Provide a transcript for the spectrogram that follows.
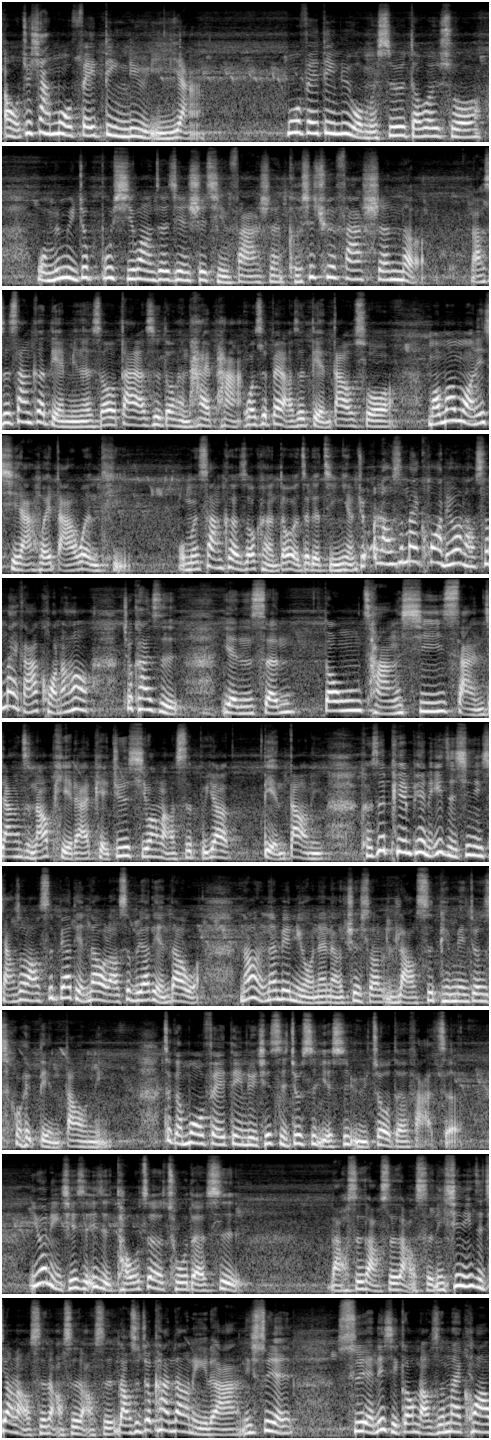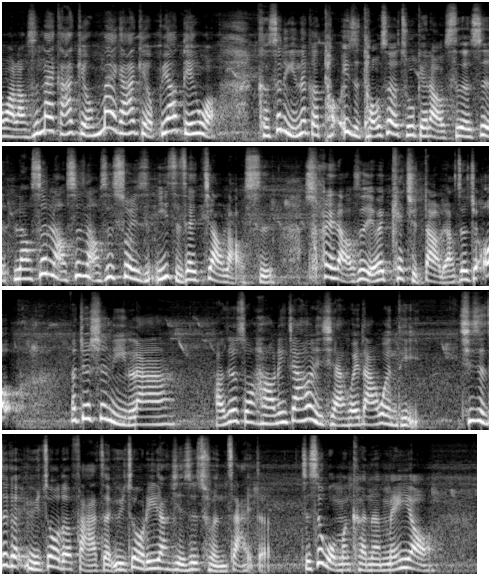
哦，就像墨菲定律一样，墨菲定律，我们是不是都会说，我明明就不希望这件事情发生，可是却发生了。老师上课点名的时候，大家是都很害怕，或是被老师点到说某某某，你起来回答问题。我们上课的时候可能都有这个经验，就老师麦跨流，老师麦嘎垮，然后就开始眼神东藏西闪这样子，然后撇来撇去，就是希望老师不要点到你。可是偏偏你一直心里想说，老师不要点到我，老师不要点到我。然后你那边扭来扭去的时候，老师偏偏就是会点到你。这个墨菲定律其实就是也是宇宙的法则。因为你其实一直投射出的是老师，老师，老师，你心里一直叫老师，老师，老师，老师就看到你了啊。你虽然虽然你是跟老师卖夸哇，老师卖嘎给我，卖嘎给我，不要点我。可是你那个投一直投射出给老师的是老师，老师，老师，所以你一直在叫老师，所以老师也会 catch 到，然后就就哦，那就是你啦。好，就说好，林佳慧，你起来回答问题。其实这个宇宙的法则，宇宙力量其实是存在的，只是我们可能没有。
